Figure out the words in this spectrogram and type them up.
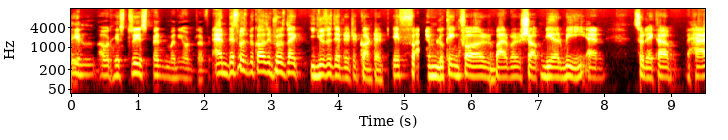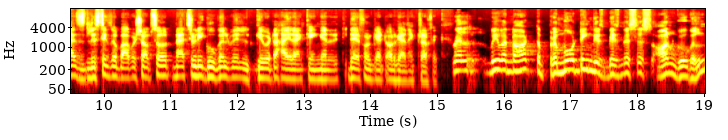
in our history spent money on traffic. And this was because it was like user generated content. If I'm looking for barber shop near me and Sulekha has listings of barbershop, so naturally Google will give it a high ranking and therefore get organic traffic. Well, we were not promoting these businesses on Google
